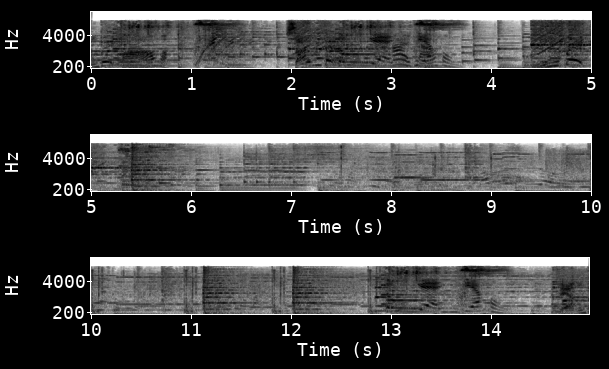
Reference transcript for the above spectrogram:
两倍，蛤蟆三倍，东园一点红，五倍，东园一点红，两倍，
